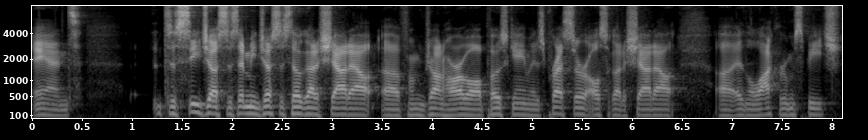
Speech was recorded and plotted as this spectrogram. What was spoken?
And to see Justice, I mean, Justice Hill got a shout out uh, from John Harbaugh post game in his presser. Also got a shout out uh, in the locker room speech.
